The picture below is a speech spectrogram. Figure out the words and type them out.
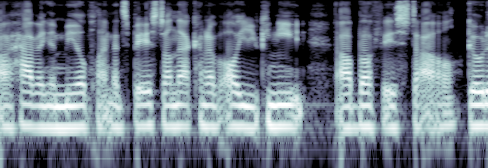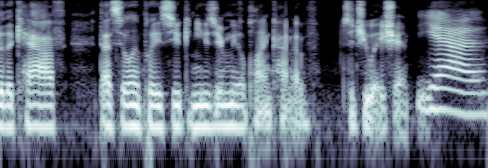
uh, having a meal plan that's based on that kind of all you can eat uh, buffet style. Go to the CAF. That's the only place you can use your meal plan kind of situation. Yeah.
